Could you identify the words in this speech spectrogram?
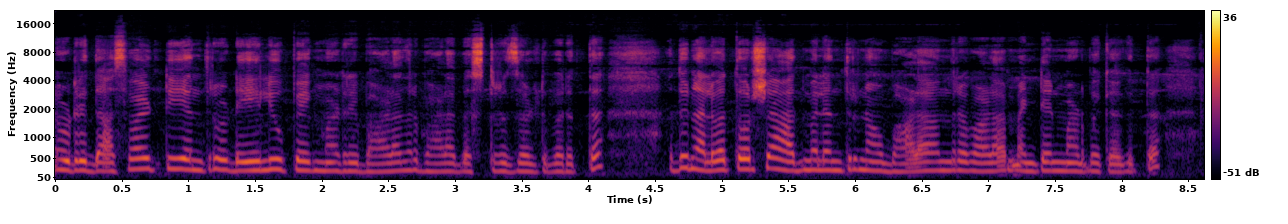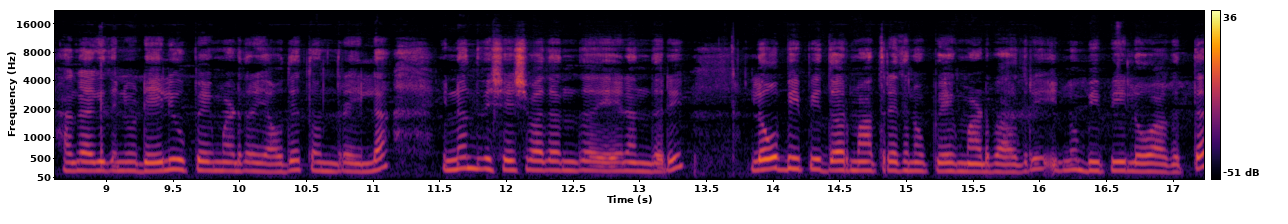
ನೋಡ್ರಿ, ದಾಸವಾಳ ಟೀ ಅಂತೂ ಡೈಲಿ ಉಪಯೋಗ ಮಾಡಿರಿ. ಭಾಳ ಅಂದ್ರೆ ಭಾಳ ಬೆಸ್ಟ್ ರಿಸಲ್ಟ್ ಬರುತ್ತೆ. ಅದು ನಲ್ವತ್ತು ವರ್ಷ ಆದಮೇಲೆ ಅಂತೂ ನಾವು ಭಾಳ ಅಂದ್ರೆ ಭಾಳ ಮೇಂಟೈನ್ ಮಾಡಬೇಕಾಗುತ್ತೆ. ಹಾಗಾಗಿ ನೀವು ಡೈಲಿ ಉಪಯೋಗ ಮಾಡಿದ್ರೆ ಯಾವುದೇ ತೊಂದರೆ ಇಲ್ಲ. ಇನ್ನೊಂದು ವಿಶೇಷವಾದಂದು ಏನಂದ್ರೆ ಲೋ ಬಿ ಪಿ ಇದ್ದವ್ರು ಮಾತ್ರ ಇದನ್ನು ಉಪಯೋಗ ಮಾಡಬಾರ್ದು ರೀ ಇನ್ನೂ ಬಿ ಪಿ ಲೋ ಆಗುತ್ತೆ.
